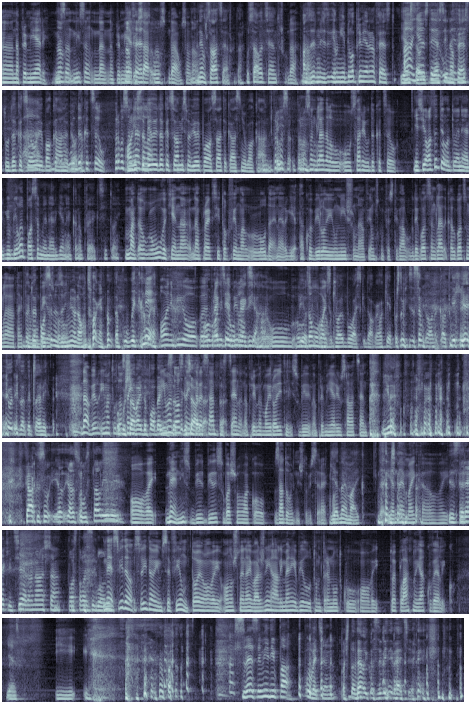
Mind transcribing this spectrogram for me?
Uh, na premijeri. Nisam, na, nisam na, na premijeri. Na festu, u, sa, u, da, u Sava centru. Ne, u Sava centru, da. U Sava centru. Da. A da. ili nije bila premijera na festu? Jeste, A, jeste, jeste i na festu, u DKC-u i Balkanu je bilo. U DKC-u. Prvo sam Oni gledala... Oni su bili u DKC-u, mi smo bili pola sata kasnije u Balkanu. Prvo sam, prvo sam gledala u, u stvari u DKC-u. Jesi osetila tu energiju? Bila je posebna energija neka na projekciji toj? Ma, da, uvek je na, na projekciji tog filma luda energija. Tako je bilo i u Nišu na filmskom festivalu. Gde god sam gleda, kad god sam gledala taj da, film u bioskopu... Da, to je posebno zanimljivo na otvorenom, ta publika. Ne, on je bio, projekcija je bila projekcija, u, u, u Domu vojske. U vojske, dobro, okej, okay, pošto mislim sam da ono kao 3000 ljudi zatečenih. da, bilo, ima tu dosta, da pobegnu ima dosta interesantna da, da. scena. Naprimjer, moji roditelji su bili na premijeri u Sava centru. Ju. Kako su, jel, jel su ustali ili? Ovaj, ne, nisu, bili su baš ovako zadovoljni, što bi se reklo. Jedna je majka. Da, jedna je majka. Ovaj, Jeste rekli, ćero naša, postala se glumna. Ne, svidao, svidao im se film, to je ovaj, ono što je najvažnije, ali meni je bilo u tom trenutku, ovaj, to je platno jako veliko. Jeste. I... i... Sve se vidi pa uvećano. pa šta veliko se vidi veće.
